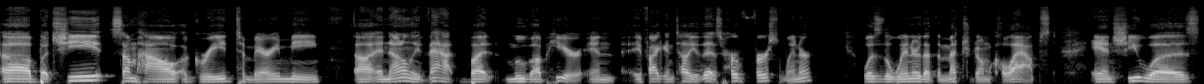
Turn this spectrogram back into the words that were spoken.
Uh, but she somehow agreed to marry me. Uh, and not only that, but move up here. And if I can tell you this, her first winter was the winter that the Metrodome collapsed, and she was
